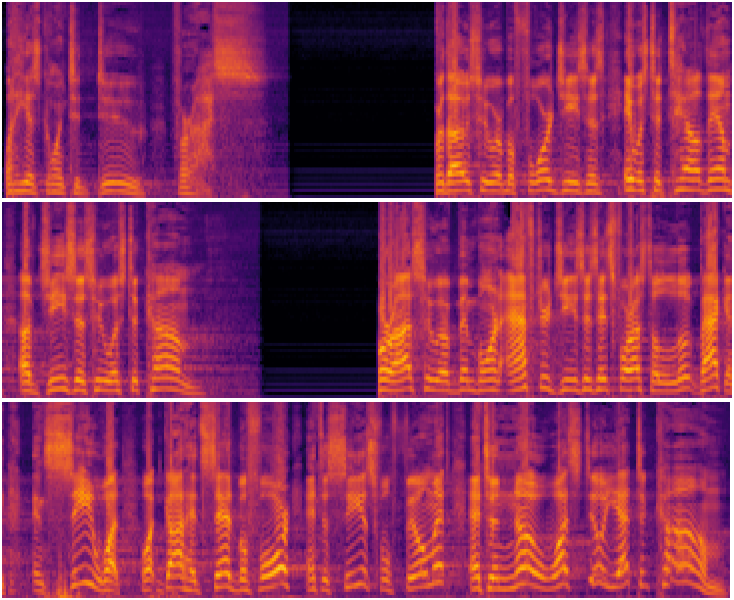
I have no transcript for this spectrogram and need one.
what He is going to do for us. For those who were before Jesus, it was to tell them of Jesus who was to come. For us who have been born after Jesus, it's for us to look back and, and see what, what God had said before and to see its fulfillment and to know what's still yet to come.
